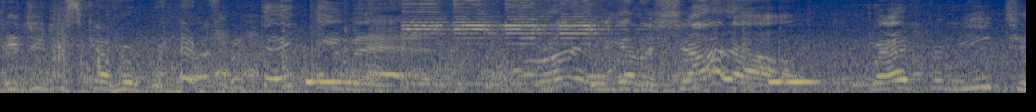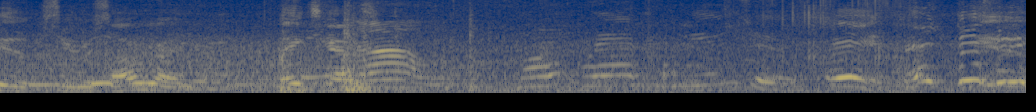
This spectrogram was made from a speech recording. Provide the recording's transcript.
Did you discover Brad from Thank you, man. All right, we got a shout out. Brad from YouTube, singer songwriter. Thanks, guys. No. No Brad from YouTube. Hey, thank you.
